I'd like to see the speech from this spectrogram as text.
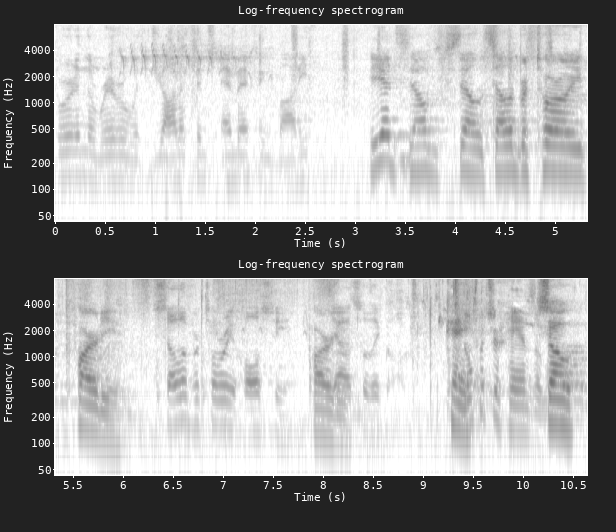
threw it in the river with Jonathan's MFing body. He had cel- cel- celebratory party. Celebratory Halsey. Party. Yeah, that's what they call it. Okay. Don't put your hands on So,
